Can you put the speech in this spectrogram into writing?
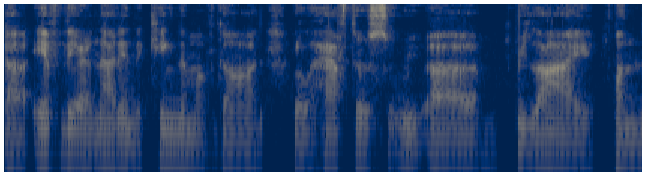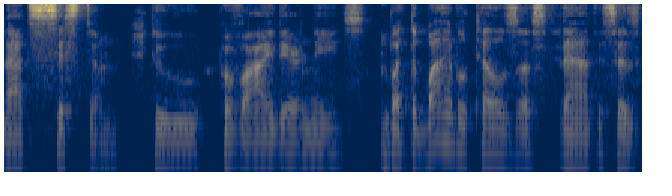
uh, if they are not in the kingdom of God, will have to uh, rely on that system to provide their needs. But the Bible tells us that it says,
